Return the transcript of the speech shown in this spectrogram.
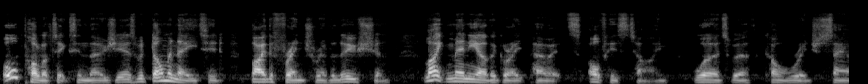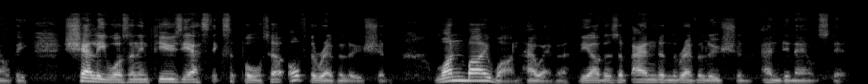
All politics in those years were dominated by the French Revolution. Like many other great poets of his time, Wordsworth, Coleridge, Southey. Shelley was an enthusiastic supporter of the revolution. One by one, however, the others abandoned the revolution and denounced it.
